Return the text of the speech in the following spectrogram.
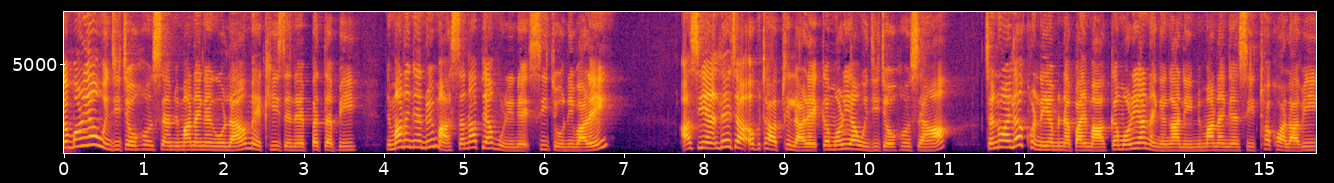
ကမ္ဘောဒီးယားဝန်ကြီးချုပ်ဟွန်ဆန်မြန်မာနိုင်ငံကိုလာရောက်မဲ့ခီးစဉ်နဲ့ပတ်သက်ပြီးမြန်မာနိုင်ငံတွင်းမှာဆန္ဒပြမှုတွေနဲ့စီးကြိုနေပါတယ်။ အာဆီယံအလှည့်ကျဥက္ကဋ္ဌဖြစ်လာတဲ့ကမ္ဘောဒီးယားဝန်ကြီးချုပ်ဟွန်ဆန်ဟာဇန်နဝါရီလ9ရက်မနက်ပိုင်းမှာကမ္ဘောဒီးယားနိုင်ငံကနေမြန်မာနိုင်ငံစီထွက်ခွာလာပြီး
